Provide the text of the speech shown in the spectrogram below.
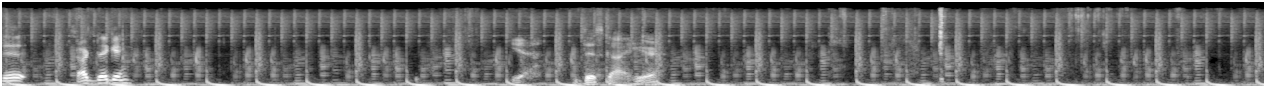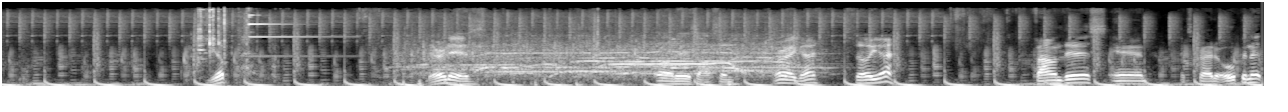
di- start digging. Yeah, this guy here. There it is. Oh, it is awesome. All right, guys. So yeah, found this, and let's try to open it.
